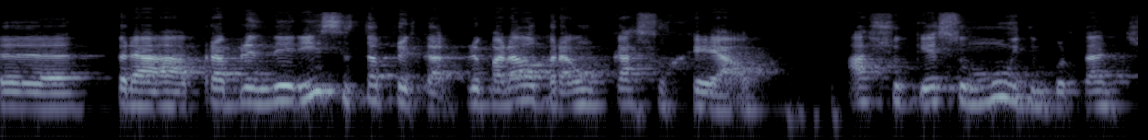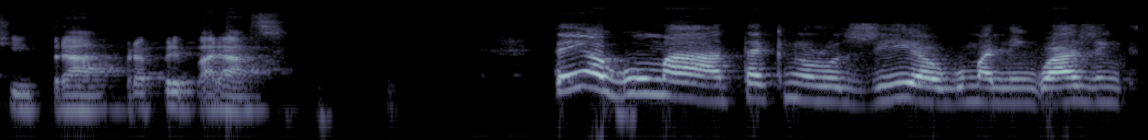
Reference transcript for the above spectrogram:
Uh, para aprender isso, está pre preparado para um caso real. Acho que isso é muito importante para preparar-se. Tem alguma tecnologia, alguma linguagem que,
